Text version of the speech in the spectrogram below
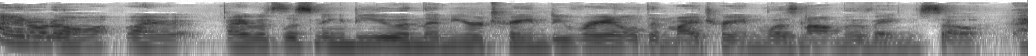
I don't know. I I was listening to you and then your train derailed and my train was not moving. So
